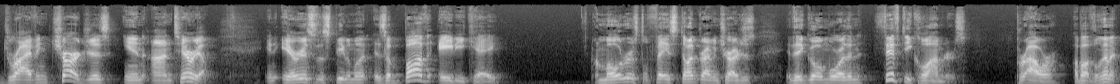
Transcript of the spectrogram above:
driving charges in Ontario. In areas where the speed limit is above 80K, a motorist will face stunt driving charges if they go more than 50 kilometers per hour above the limit.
